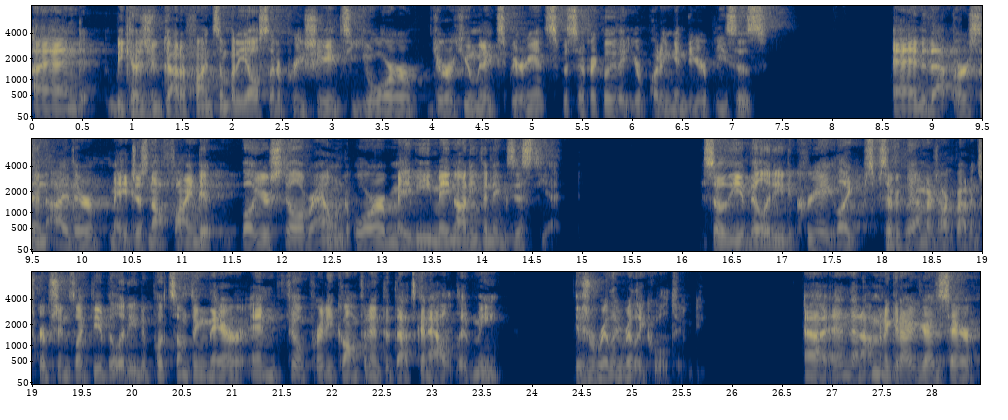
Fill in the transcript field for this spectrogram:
And because you've got to find somebody else that appreciates your your human experience specifically that you're putting into your pieces. And that person either may just not find it while you're still around or maybe may not even exist yet. So the ability to create, like specifically, I'm going to talk about inscriptions, like the ability to put something there and feel pretty confident that that's going to outlive me is really, really cool to me. Uh, and then I'm going to get out of your guys' hair.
